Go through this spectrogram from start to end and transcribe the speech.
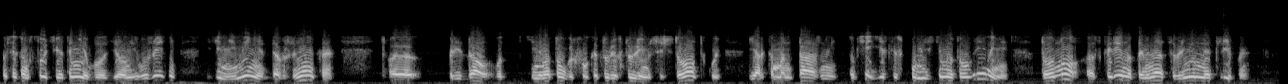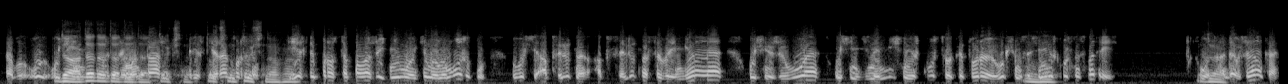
во всяком случае, это не было делом его жизни. И, тем не менее, Давженко э, придал вот кинематографу, который в то время существовал, такой ярко-монтажный. Вообще, если вспомнить кино того времени, то оно скорее напоминает современные клипы. Очень да, да, да, да, да, да, точно, точно, ракурсы. точно. Ага. Если просто положить немое кино на музыку, вы увидите абсолютно, абсолютно современное, очень живое, очень динамичное искусство, которое, в общем, совсем угу. не скучно смотреть. Вот, да. а Давженко,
